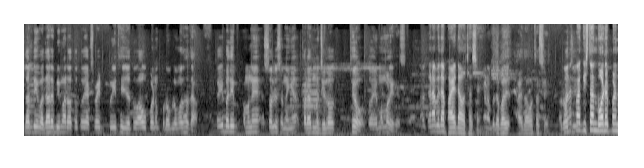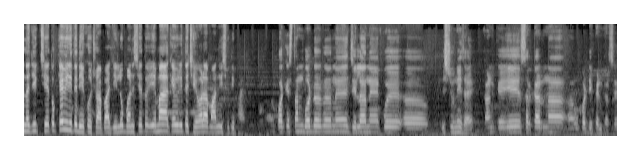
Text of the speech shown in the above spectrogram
દર્દી વધારે બીમાર હતો તો એક્સપાયર્ડ ફ્રી થઈ જતું. આવું પણ પ્રોબ્લેમો થતા. તો એ બધી અમને સોલ્યુશન અહીંયા થરાદમાં જિલ્લો થયો તો એમાં મળી રહેશે. ઘણા બધા ફાયદાઓ થશે. ઘણા બધા ફાય- ફાયદાઓ થશે. રોજ પાકિસ્તાન બોર્ડર પણ નજીક છે. તો કેવી રીતે દેખો છો આપ? આ જિલ્લો બનશે તો એમાં કેવી રીતે છેવાડા માનવી સુધી ફાયદો પાકિસ્તાન બોર્ડર અને જિલ્લાને કોઈ ઇસ્યુ નહીં થાય કારણ કે એ સરકારના ઉપર ડિપેન્ડ કરશે.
